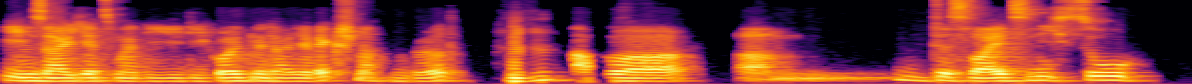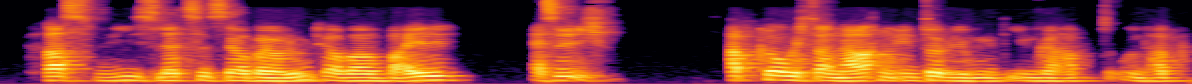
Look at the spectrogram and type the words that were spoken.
ihm, sage ich jetzt mal, die, die Goldmedaille wegschnappen wird. Mhm. Aber ähm, das war jetzt nicht so krass, wie es letztes Jahr bei Olympia war, weil, also ich habe, glaube ich, danach ein Interview mit ihm gehabt und habe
